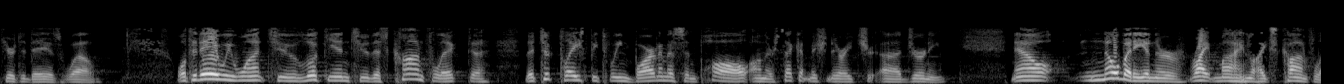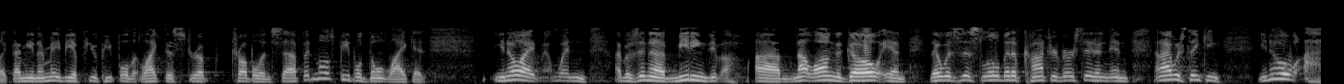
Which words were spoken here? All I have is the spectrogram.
here today as well. Well, today we want to look into this conflict uh, that took place between Barnabas and Paul on their second missionary ch- uh, journey. Now, nobody in their right mind likes conflict. I mean, there may be a few people that like to stir up trouble and stuff, but most people don't like it. You know, I when I was in a meeting uh, not long ago, and there was this little bit of controversy, and and, and I was thinking, you know, uh,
